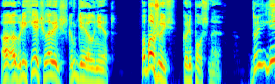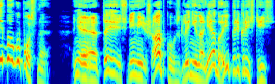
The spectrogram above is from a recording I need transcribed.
а о грехе человеческом дела нет. Побожись, коли постная. Да ей-богу постная. Нет, ты сними шапку, взгляни на небо и перекрестись.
